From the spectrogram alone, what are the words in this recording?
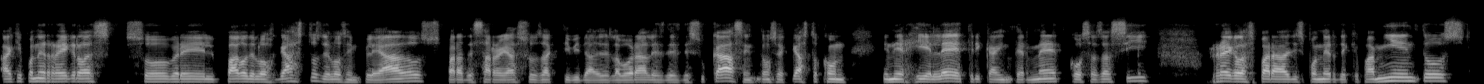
hay, que poner reglas sobre el pago de los gastos de los empleados para desarrollar sus actividades laborales desde su casa. Entonces, gasto con energía eléctrica, internet, cosas así reglas para disponer de equipamientos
